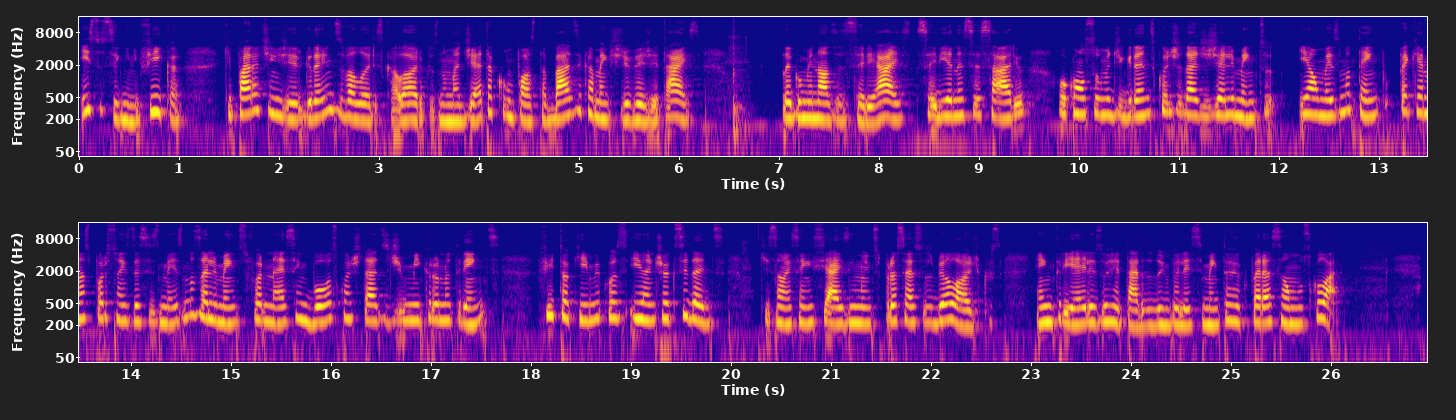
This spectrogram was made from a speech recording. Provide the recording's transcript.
Isso significa que, para atingir grandes valores calóricos numa dieta composta basicamente de vegetais, leguminosas e cereais, seria necessário o consumo de grandes quantidades de alimento e, ao mesmo tempo, pequenas porções desses mesmos alimentos fornecem boas quantidades de micronutrientes, fitoquímicos e antioxidantes, que são essenciais em muitos processos biológicos, entre eles o retardo do envelhecimento e a recuperação muscular.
